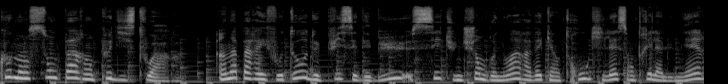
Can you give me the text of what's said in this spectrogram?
Commençons par un peu d'histoire. Un appareil photo, depuis ses débuts, c'est une chambre noire avec un trou qui laisse entrer la lumière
